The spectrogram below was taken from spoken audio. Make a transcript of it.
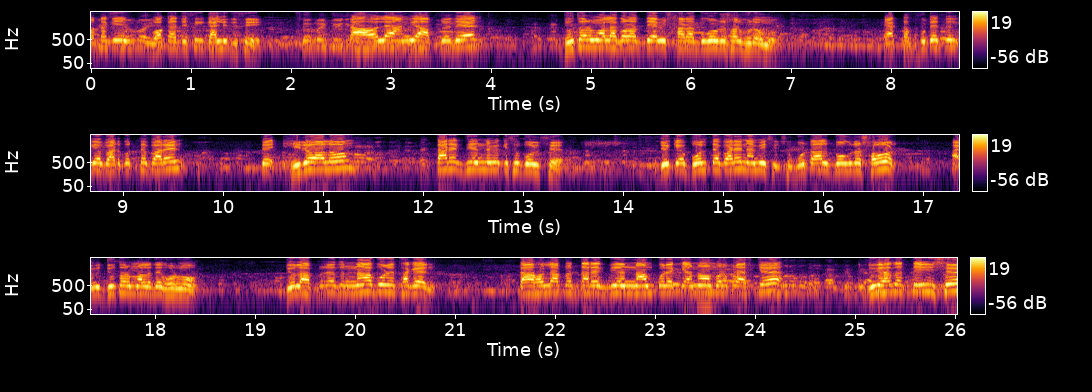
কথাকে বকা দিছে গালি দিছে তাহলে আমি আপনাদের জুতোর মালা করার দিয়ে আমি সারা শহর ঘুরবো। একটা ফুটের দিলকে বার করতে পারেন। যে হিরো আলম তারেক জিয়ার নামে কিছু বলছে। যে কেউ বলতে পারেন, আমি গোটাল বগুড়া শহর আমি জুতোর মালা দিয়ে ঘুরবো। যদি আপনারা যদি না বলে থাকেন, তাহলে আপনার তারেক দিনের নাম করে কেন আমার আজকে দুই হাজার তেইশে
